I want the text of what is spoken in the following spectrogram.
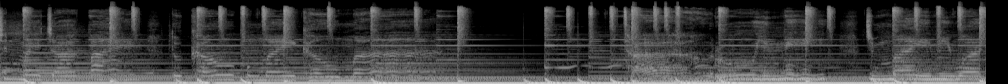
ฉันไม่จากไป ตัวเขาคงไม่เข้ามา ถ้ารู้อย่างนี้ จะไม่มีวัน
